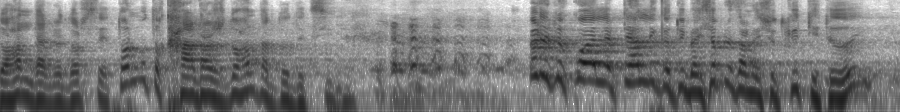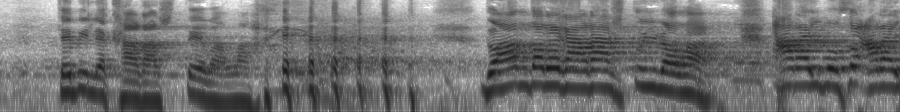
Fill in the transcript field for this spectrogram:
দোকানদারে ধরছে। তোর মতো খাটাস দোকানদার তো দেখছি না। এটা তো কয়েলের টেহার লিখে তুই ভাই সাপড়ে জানাইছ কি তুই টেবিলে খাটাস তে বালা দোকানদারে খাটাস তুই বালা আড়াই বছর আড়াই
